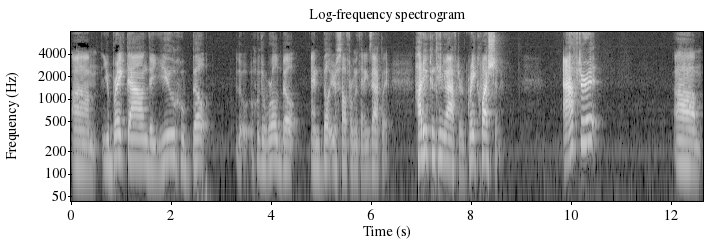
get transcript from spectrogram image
Um, you break down the you who built, who the world built, and built yourself from within. Exactly. How do you continue after? Great question. After it, um,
